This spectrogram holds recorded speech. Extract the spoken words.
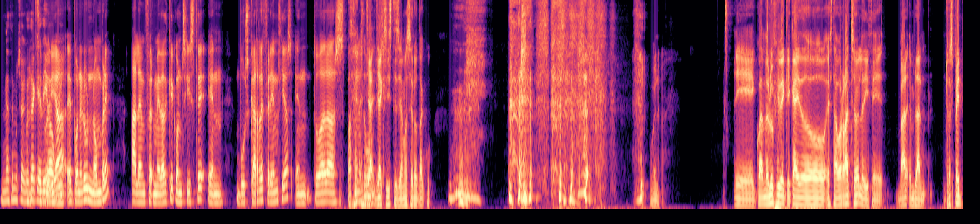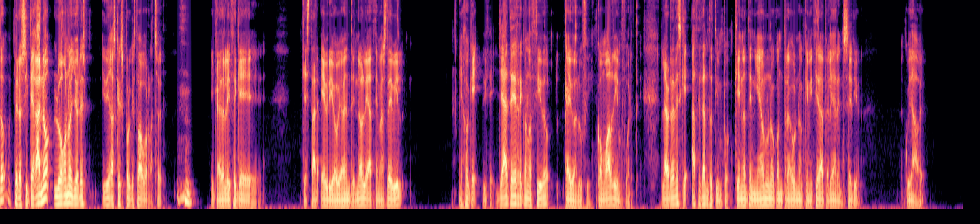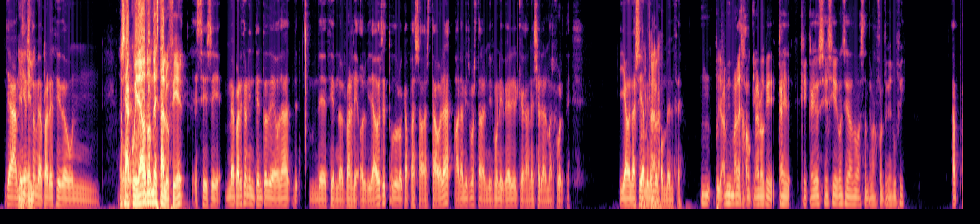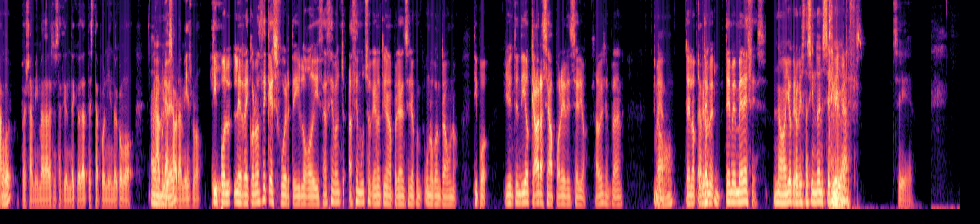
Me hace mucha gracia que Se diga. podría eh, poner un nombre a la enfermedad que consiste en buscar referencias en todas las páginas de ya, One ya Piece. existe, se llama Serotaku. Bueno. Eh, cuando Luffy ve que Kaido está borracho, le dice, vale, en plan, respeto, pero si te gano, luego no llores y digas que es porque estaba borracho. ¿eh". Y Kaido le dice que, que estar ebrio, obviamente, no le hace más débil. Dijo que, dice, ya te he reconocido, Kaido a Luffy, como alguien fuerte. La verdad es que hace tanto tiempo que no tenía un uno contra uno que me hiciera pelear en serio. Cuidado, eh. Ya, a mí El- esto el- me ha parecido un... O sea, como- cuidado dónde está Luffy, eh. Sí, sí, me parece un intento de Oda de, de decirnos, vale, olvidaos de todo lo que ha pasado hasta ahora, ahora mismo está al mismo nivel y el que gane será el más fuerte. Y aún así a mí no me convence. Mm, Pues a mí me ha dejado claro que, que Kaido se sigue considerando bastante más fuerte que Luffy. A- a- ¿Por? pues a mí me da la sensación de que Oda te está poniendo como nivel. ahora mismo. y- Tipo, le reconoce que es fuerte y luego dice, hace mucho, hace mucho que no tiene una pelea en serio uno contra uno. Tipo, yo he entendido que ahora se va a poner en serio, ¿sabes? En plan, mira, No. te, lo- te creo- te me mereces. No, yo creo que está siendo en Te serio me ya. mereces. Sí, O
